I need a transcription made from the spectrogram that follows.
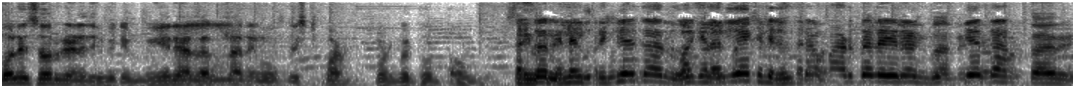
ಪೊಲೀಸ್ ಅವ್ರಿಗೆ ಹೇಳಿದೀವಿ ನಿಮ್ ಏರಿಯಾಲೆಲ್ಲ ನೀವು ಲಿಸ್ಟ್ ಮಾಡ್ಕೊಡ್ಬೇಕು ಅಂತ ಸರ್, ಇವಾಗ ಎಲ್ಲೆಲ್ಲಿ ಗುತ್ತಿಗೆದಾರರು ಇವಾಗೆಲ್ಲ ಸರಿಯಾಗಿ ಹೇಳ್ತಾರೆ. ಕೆಲಸ ಮಾಡ್ದಲೇ ಇರೋ ಗುತ್ತಿಗೆದಾರ ನೋಡ್ತಾ ಇರಿ.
